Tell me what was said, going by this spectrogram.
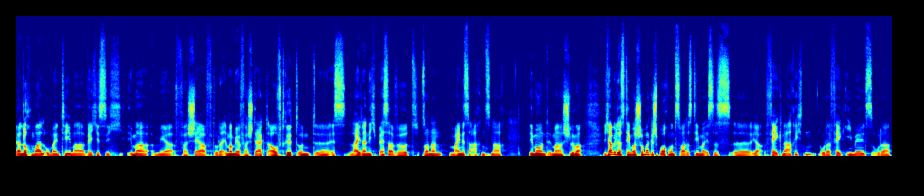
ja nochmal um ein Thema, welches sich immer mehr verschärft oder immer mehr verstärkt auftritt und äh, es leider nicht besser wird, sondern meines Erachtens nach immer und immer schlimmer. Ich habe das Thema schon mal gesprochen und zwar das Thema ist es äh, ja Fake-Nachrichten oder Fake-E-Mails oder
